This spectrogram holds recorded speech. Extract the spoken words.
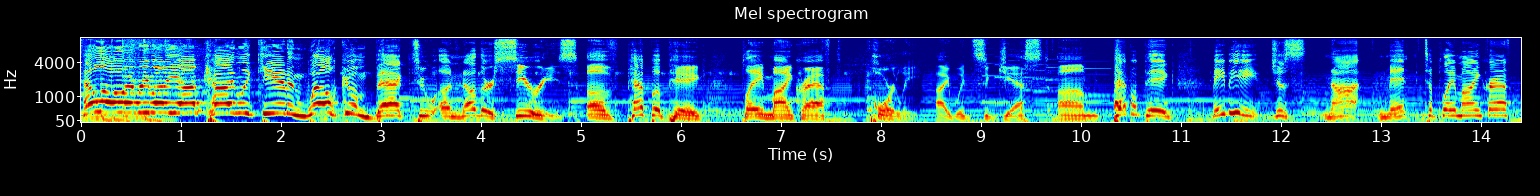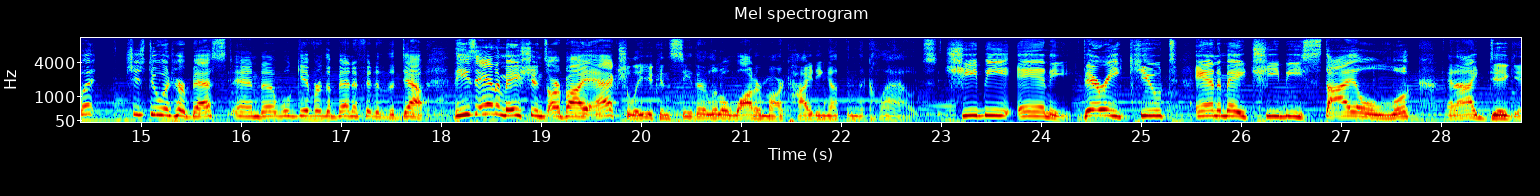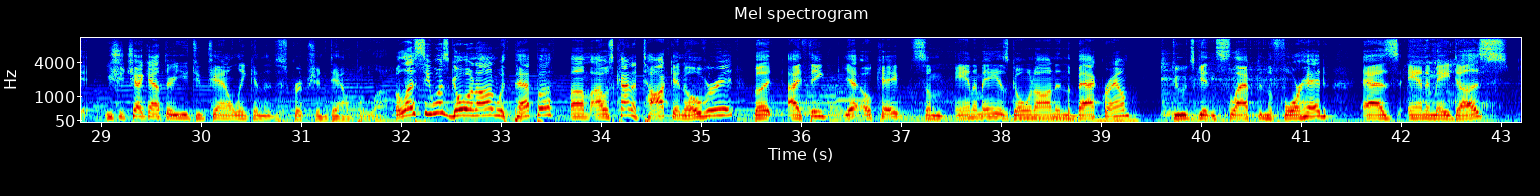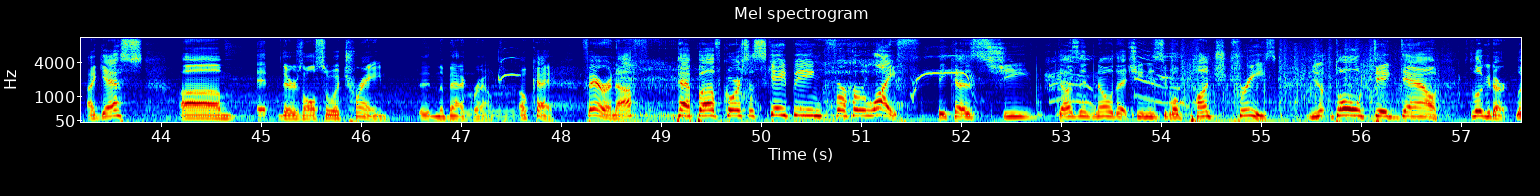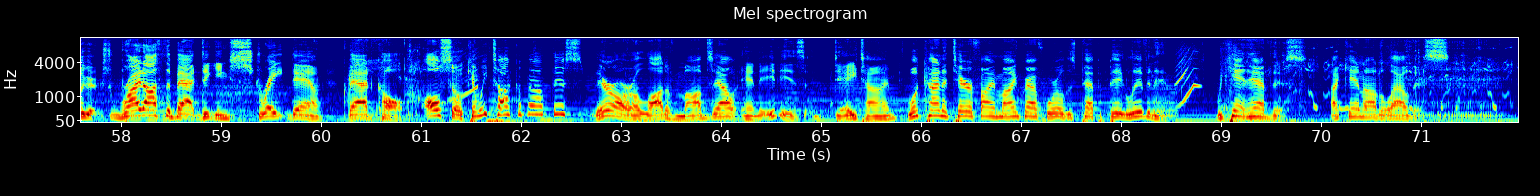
Hello, everybody. I'm Kindly Keyin, and welcome back to another series of Peppa Pig playing Minecraft poorly. I would suggest. Um, Peppa Pig maybe just not meant to play Minecraft, but she's doing her best and uh, we'll give her the benefit of the doubt. These animations are by actually, you can see their little watermark hiding up in the clouds. Chibi Ani. Very cute anime chibi style look and I dig it. You should check out their YouTube channel, link in the description down below. But let's see what's going on with Peppa. Um, I was kind of talking over it, but I think, yeah, okay, some anime is going on in the background. Dude's getting slapped in the forehead, as anime does, I guess. Um, it, there's also a train in the background. Okay, fair enough. Peppa, of course, escaping for her life because she doesn't know that she needs to go punch trees. You don't dig down. Look at her. Look at her. Right off the bat, digging straight down. Bad call. Also, can we talk about this? There are a lot of mobs out, and it is daytime. What kind of terrifying Minecraft world is Peppa Pig living in? We can't have this. I cannot allow this.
